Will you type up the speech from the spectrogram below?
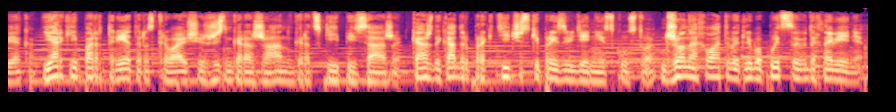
века. Яркие портреты, раскрывающие жизнь горожан, городские пейзажи. Каждый кадр практически произведение искусства. Джона охватывает любопытство и вдохновение.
